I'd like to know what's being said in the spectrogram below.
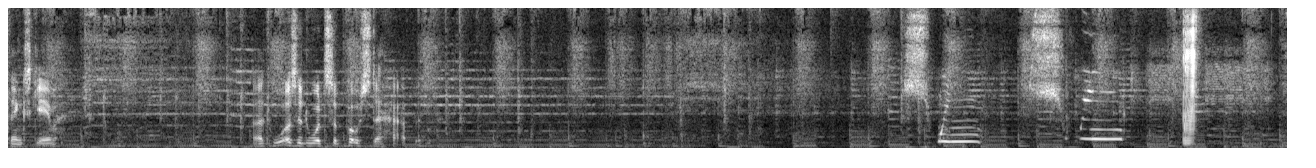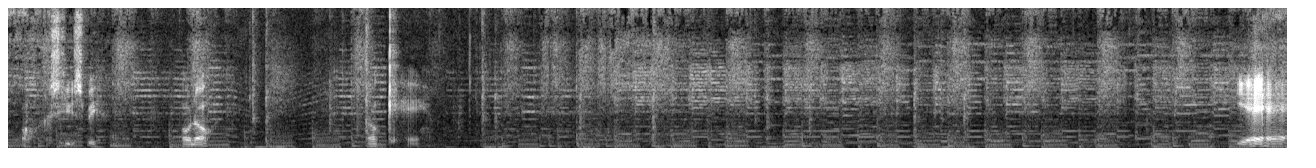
Thanks, game. That wasn't what's supposed to happen. Swing! Swing! Oh, excuse me. Oh no. Okay. Yeah.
